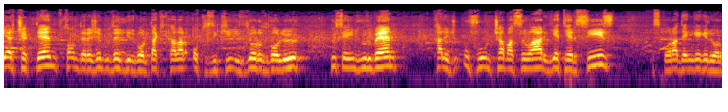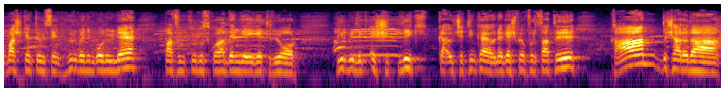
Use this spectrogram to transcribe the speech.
Gerçekten son derece güzel bir gol. Dakikalar 32 izliyoruz golü. Hüseyin Hürben kaleci Ufuk'un çabası var yetersiz. Skora denge geliyor başkentte Hüseyin Hürben'in golüyle. Bafül Kürdü skora dengeyi getiriyor. Bir birlik eşitlik. Gavi Çetinkaya öne geçme fırsatı. Kaan dışarıda.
